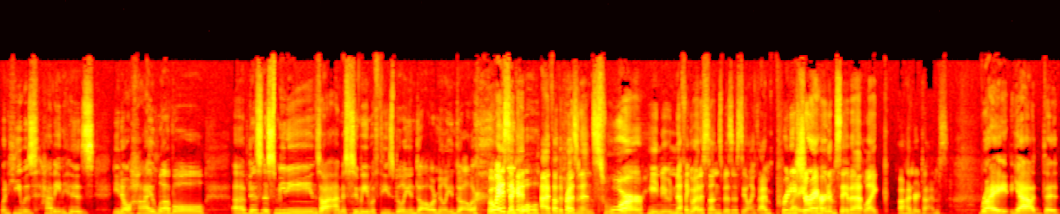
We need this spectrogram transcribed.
when he was having his, you know, high level. Uh, business meetings. I, I'm assuming with these billion dollar, million dollar. But wait a second. I thought the president swore he knew nothing about his son's business dealings. I'm pretty Right. sure I heard him say that like a hundred times. Right. Yeah. That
